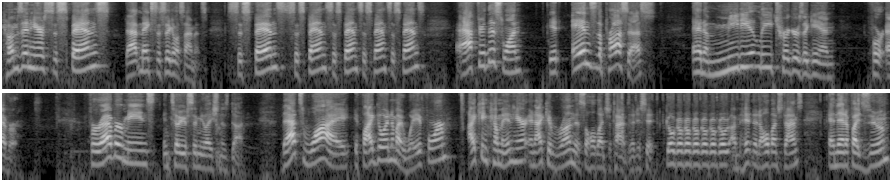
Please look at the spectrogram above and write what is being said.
comes in here, suspends, that makes the signal assignments. Suspends, suspends, suspends, suspends, suspends. After this one, it ends the process and immediately triggers again forever. Forever means until your simulation is done. That's why if I go into my waveform, I can come in here and I can run this a whole bunch of times. I just hit go, go, go, go, go, go, go. I'm hitting it a whole bunch of times. And then if I zoom,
